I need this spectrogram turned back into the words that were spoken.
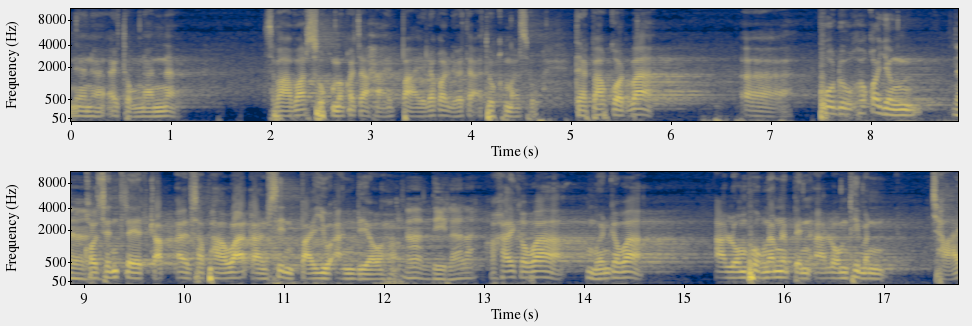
เนี่ยนะไอ้ตรงนั้นน่ะสภาวะสุขมันก็จะหายไปแล้วก็เหลือแต่อทุกขมสุข แต่ปรากฏว่าเอ่อผู้ดูเขาก็ยังอ่าคอนเซนเทรตกับไอ้สภาวะการสิ้นไปอยู่อันเดียวฮะอ่าดีแล้วล่ะคล้ายๆกับว่าเหมือนกับว่าอารมณ์พวกนั้นมันเป็นอารมณ์ที่มันฉาย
